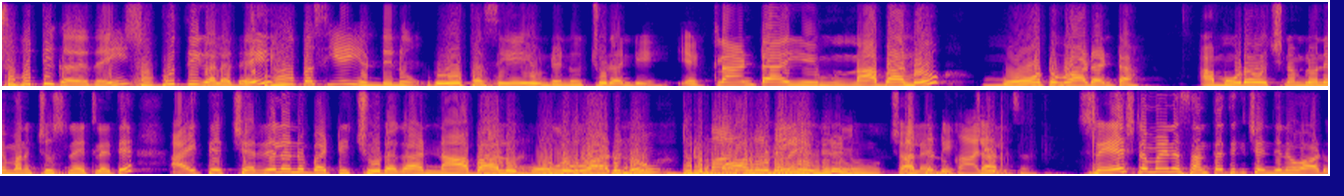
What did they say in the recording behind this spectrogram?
సుబుద్ధి గలదై సుబుద్ధి గలదై రూపసియే ఉండెను రూపసే ఉండెను చూడండి ఎట్లా అంట ఈ నాబాలు మోటువాడంట. ఆ మూడో వచనంలోనే మనం చూసినట్లయితే అయితే చర్యలను బట్టి చూడగా నాబాలు మోటువాడును దుర్మార్గుడై ఉండెను చాలు. శ్రేష్టమైన సంతతికి చెందినవాడు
